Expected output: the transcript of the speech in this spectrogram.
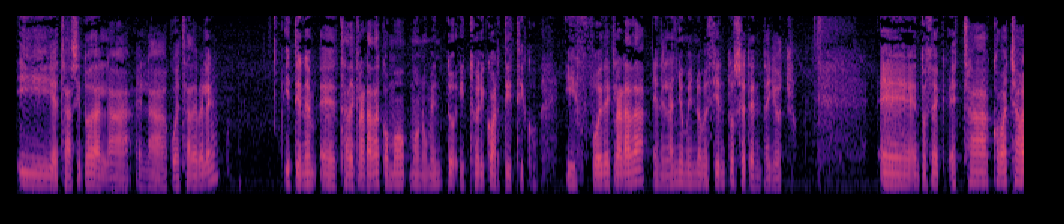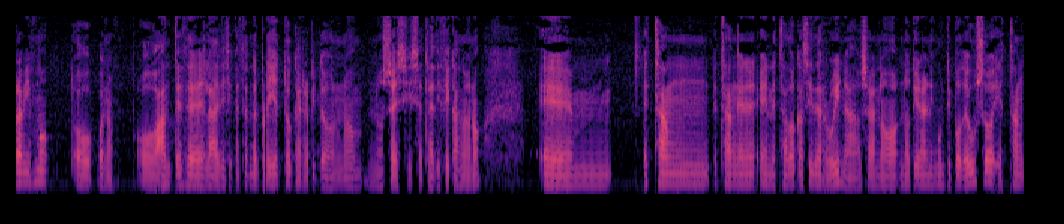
y está situada en la, en la cuesta de Belén y tiene, eh, está declarada como monumento histórico artístico y fue declarada en el año 1978. entonces, estas covachas ahora mismo, o bueno, o antes de la edificación del proyecto, que repito, no, no sé si se está edificando o no, eh, están, están en, estado casi de ruina, o sea, no, no tienen ningún tipo de uso y están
